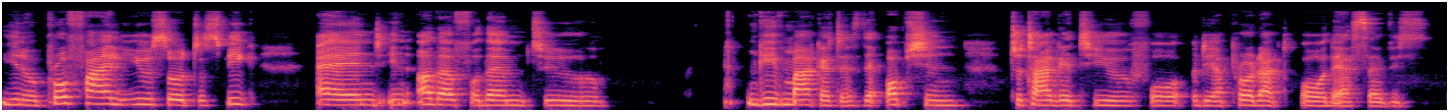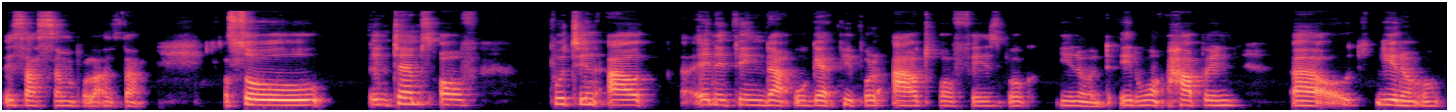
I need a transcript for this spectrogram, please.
you know, profile you, so to speak, and in order for them to give marketers the option to target you for their product or their service. It's as simple as that. So, in terms of putting out anything that will get people out of Facebook, you know, it won't happen. Uh, you know,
